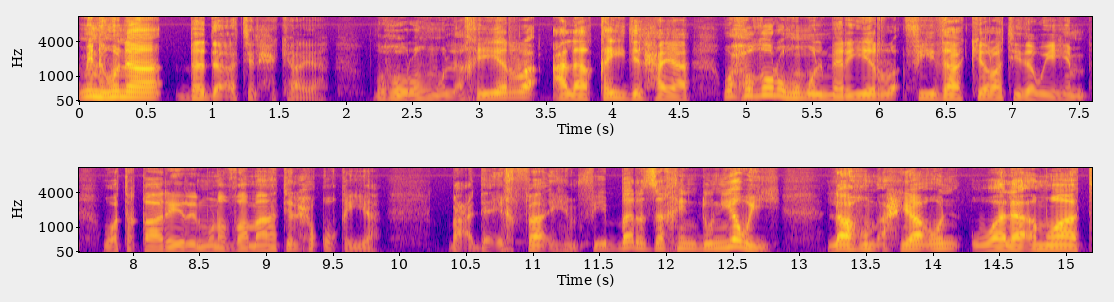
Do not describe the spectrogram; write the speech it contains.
من هنا بدأت الحكاية. ظهورهم الأخير على قيد الحياة وحضورهم المرير في ذاكرة ذويهم وتقارير المنظمات الحقوقية. بعد إخفائهم في برزخ دنيوي لا هم أحياء ولا أموات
